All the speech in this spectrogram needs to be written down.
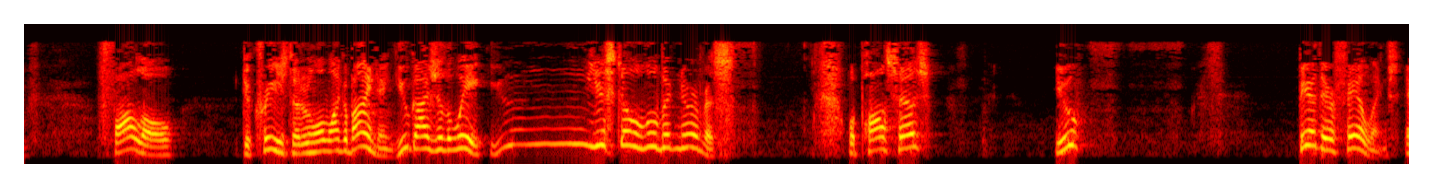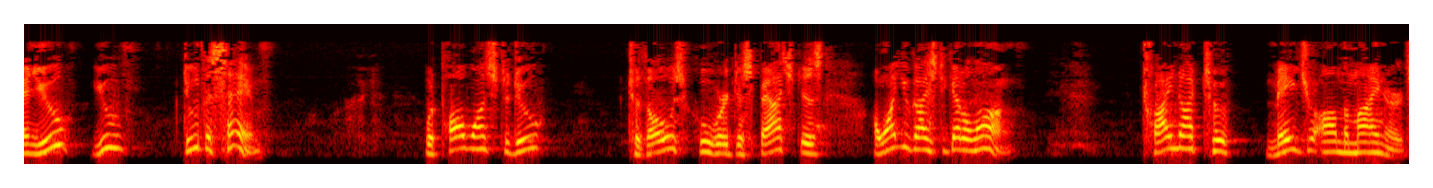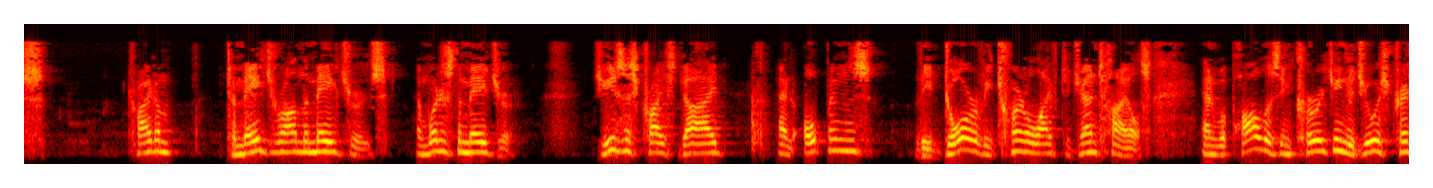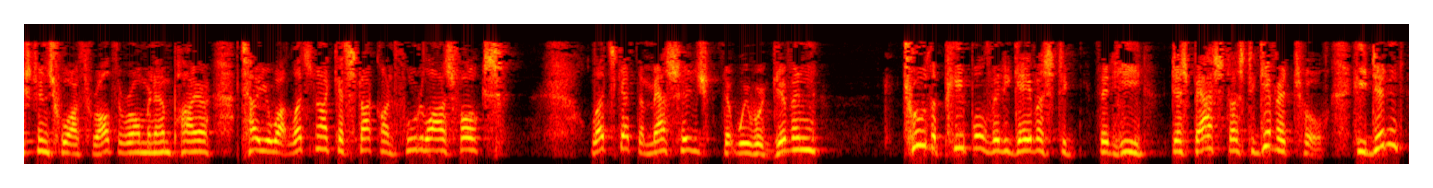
follow decrees that are no longer binding. You guys are the weak. You, you're still a little bit nervous. What Paul says, you bear their failings, and you, you do the same. What Paul wants to do to those who were dispatched is, I want you guys to get along. Try not to major on the minors. Try to, to major on the majors. And what is the major? Jesus Christ died and opens the door of eternal life to Gentiles. And what Paul is encouraging the Jewish Christians who are throughout the Roman Empire, tell you what, let's not get stuck on food laws, folks. Let's get the message that we were given to the people that he gave us to, that he dispatched us to give it to. He didn't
